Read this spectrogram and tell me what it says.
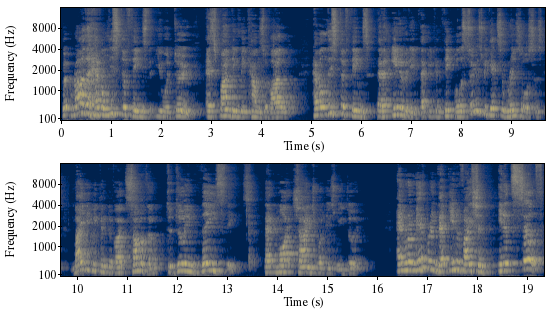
but rather have a list of things that you would do as funding becomes available. Have a list of things that are innovative that you can think, well, as soon as we get some resources, maybe we can devote some of them to doing these things that might change what it is we do. And remembering that innovation in itself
